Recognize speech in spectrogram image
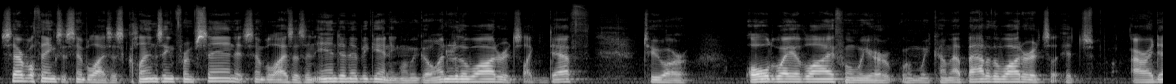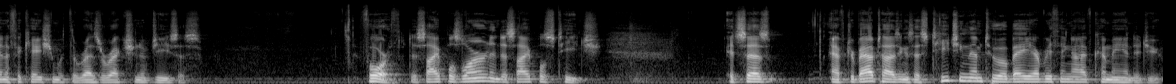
several things. It symbolizes cleansing from sin, it symbolizes an end and a beginning. When we go under the water, it's like death to our old way of life. When we, are, when we come up out of the water, it's, it's our identification with the resurrection of Jesus. Fourth, disciples learn and disciples teach. It says, after baptizing, it says, teaching them to obey everything I've commanded you.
